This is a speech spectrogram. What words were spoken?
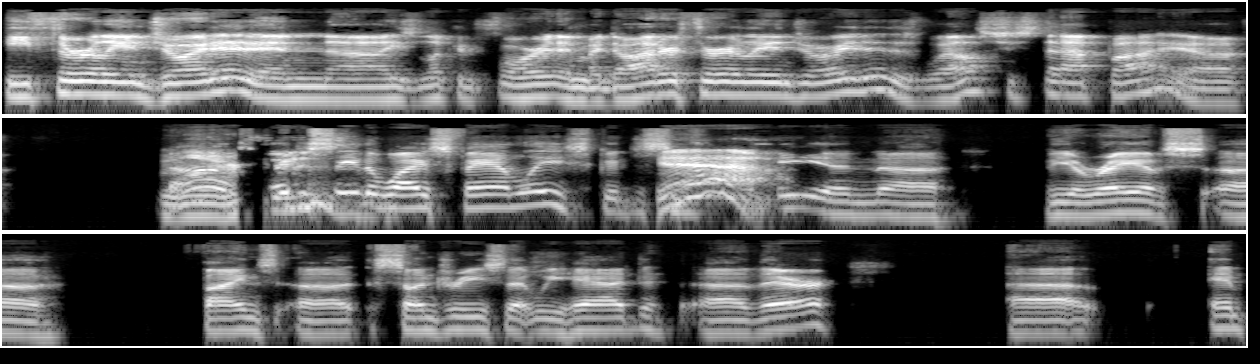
he thoroughly enjoyed it, and uh, he's looking forward. And my daughter thoroughly enjoyed it as well. She stopped by. Uh, it's good to see the Weiss family. It's good to see yeah. and uh, the array of uh, fine uh, sundries that we had uh, there. Uh, and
